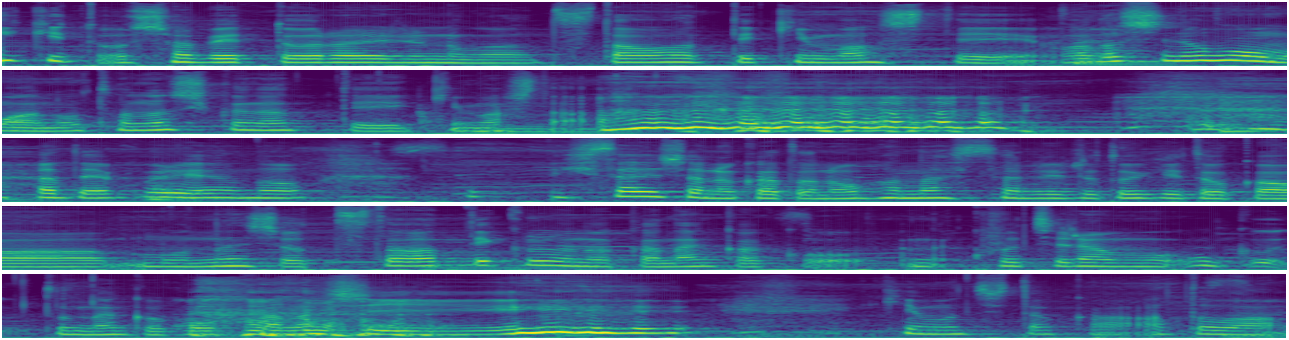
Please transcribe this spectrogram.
生きと喋っておられるのが伝わってきまして、私の方もあの楽しくなってきました。あとやっぱりあの被災者の方のお話しされる時とかはもう何でしょう伝わってくるのかなんかこうこちらもぐっとなんかこう悲しい 気持ちとかあとは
